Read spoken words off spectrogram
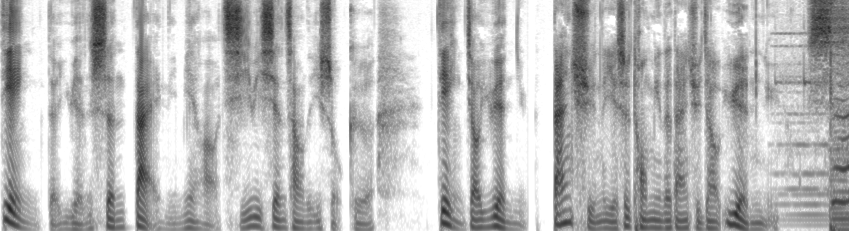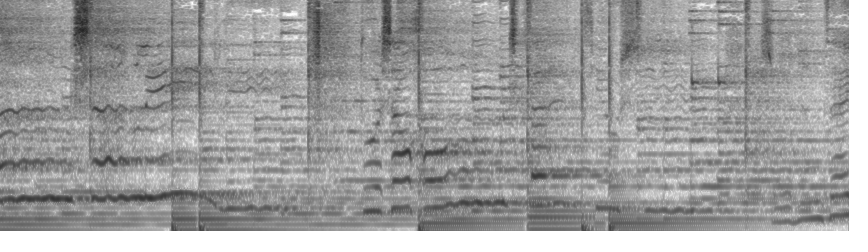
电影的原声带里面啊，齐豫献唱的一首歌，电影叫《怨女》，单曲呢也是同名的单曲叫《怨女》。声声离离，多少红尘旧事，只能在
